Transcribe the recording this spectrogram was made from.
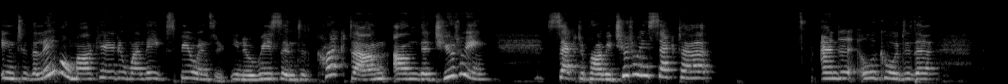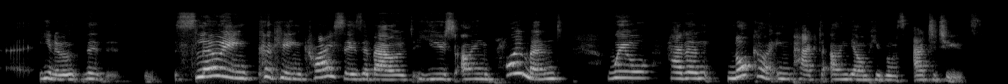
into the labor market when they experience, you know, recent crackdown on the tutoring sector, probably tutoring sector, and we call it the, you know, the slowing cooking crisis about youth unemployment will have a knock-on impact on young people's attitudes,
